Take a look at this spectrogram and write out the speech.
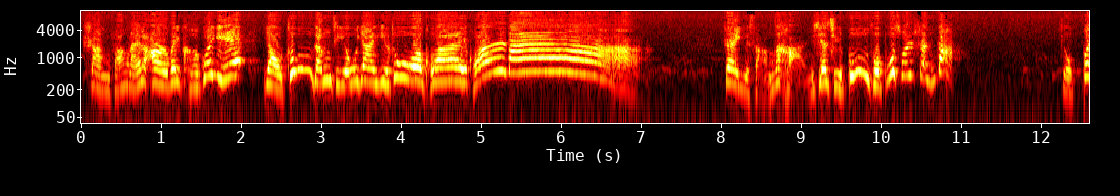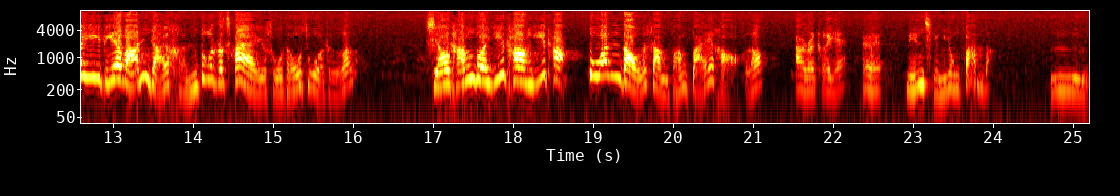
上房来了二位客官爷，要中等酒宴一桌，快快的！”这一嗓子喊下去，功夫不算甚大，就杯碟碗盏很多的菜蔬都做得了。小堂官一趟一趟端到了上房，摆好了。二位客爷，您请用饭吧。嗯，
